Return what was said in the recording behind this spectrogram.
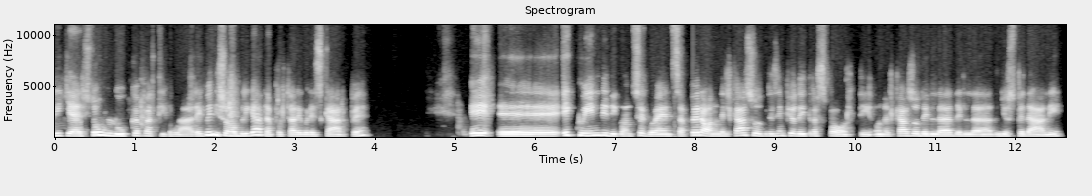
richiesto un look particolare, quindi sono obbligate a portare quelle scarpe e, eh, e, quindi di conseguenza, però nel caso per esempio dei trasporti o nel caso del, del, degli ospedali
